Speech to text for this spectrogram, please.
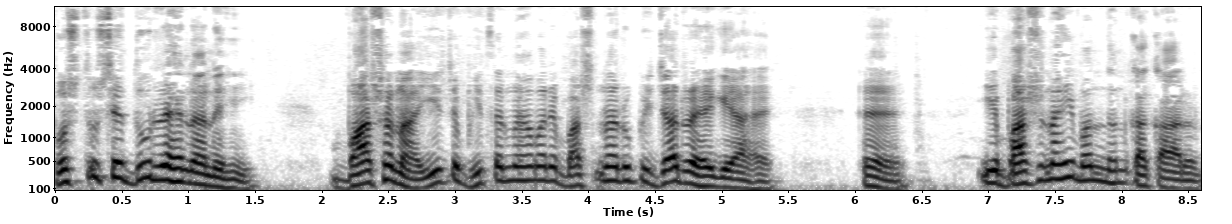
वस्तु से दूर रहना नहीं वासना ये जो भीतर में हमारे वासना रूपी जड़ रह गया है, ये वासना ही बंधन का कारण।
